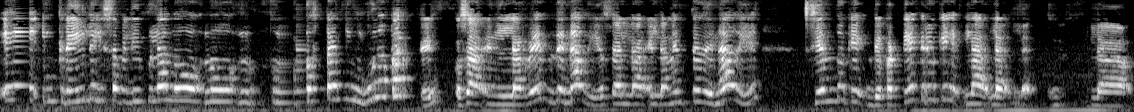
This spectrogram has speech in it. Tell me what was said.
es increíble y esa película no, no, no, no está en ninguna parte, o sea, en la red de nadie, o sea, en la, en la mente de nadie, siendo que de partida creo que la, la, la, la-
